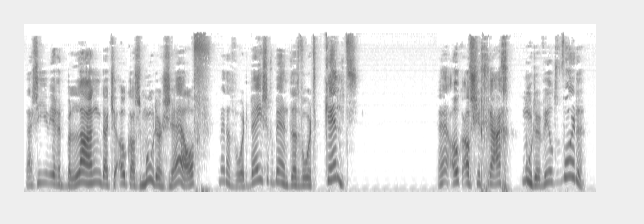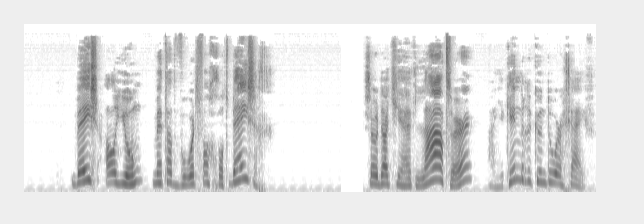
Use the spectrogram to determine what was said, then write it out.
Daar zie je weer het belang dat je ook als moeder zelf met dat woord bezig bent, dat woord kent. ook als je graag moeder wilt worden. Wees al jong met dat woord van God bezig. Zodat je het later aan je kinderen kunt doorgeven.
